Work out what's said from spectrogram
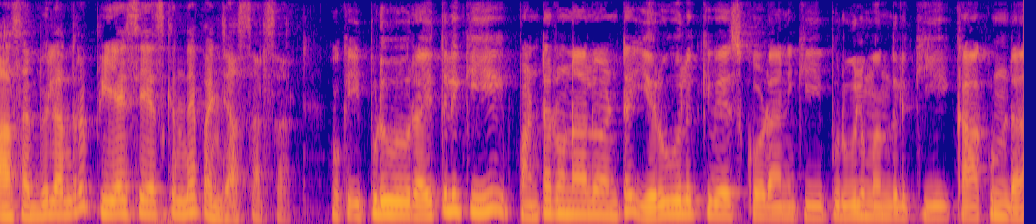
ఆ సభ్యులందరూ పిఎస్సిఎస్ కిందే పనిచేస్తారు సార్. ఓకే. ఇప్పుడు రైతులకి పంట రుణాలు అంటే ఎరువులకి వేసుకోవడానికి పురుగుల మందులకి కాకుండా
